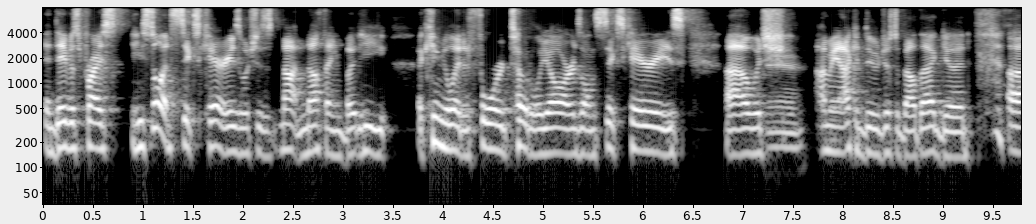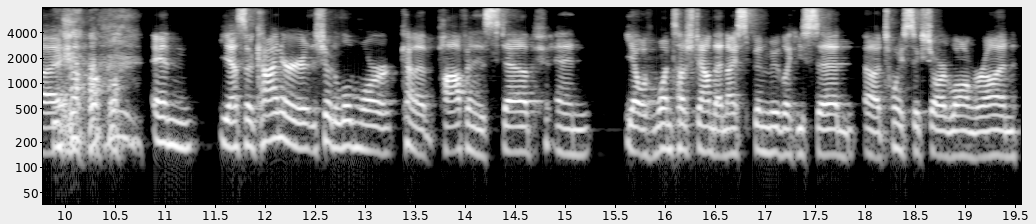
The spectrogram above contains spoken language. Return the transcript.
and Davis Price he still had six carries, which is not nothing, but he accumulated four total yards on six carries, uh, which yeah. I mean I could do just about that good. Uh, and yeah, so Kiner showed a little more kind of pop in his step, and yeah, with one touchdown, that nice spin move, like you said, uh, 26 yard long run,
